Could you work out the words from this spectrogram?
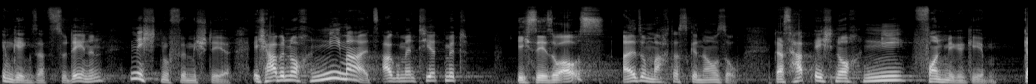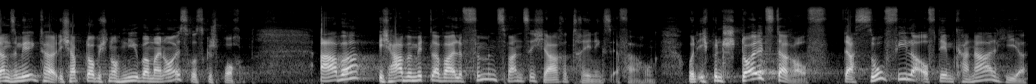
im Gegensatz zu denen nicht nur für mich stehe. Ich habe noch niemals argumentiert mit, ich sehe so aus, also mach das genauso. Das habe ich noch nie von mir gegeben. Ganz im Gegenteil, ich habe, glaube ich, noch nie über mein Äußeres gesprochen. Aber ich habe mittlerweile 25 Jahre Trainingserfahrung und ich bin stolz darauf, dass so viele auf dem Kanal hier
